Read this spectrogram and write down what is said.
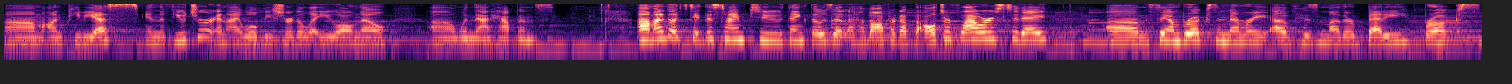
um, on PBS in the future, and I will be sure to let you all know uh, when that happens. Um, I'd like to take this time to thank those that have offered up the altar flowers today. Um, Sam Brooks, in memory of his mother, Betty Brooks,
